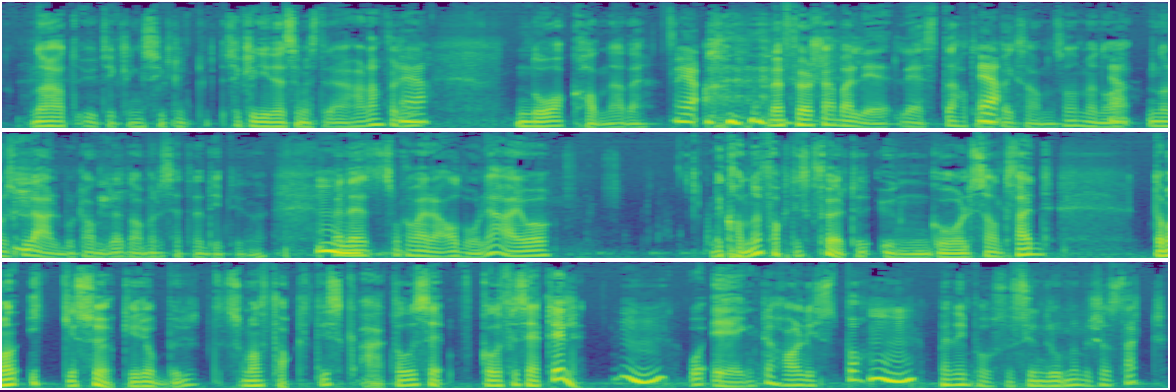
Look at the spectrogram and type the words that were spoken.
nå har jeg hatt utviklingspsykologi det semesteret her, da. For Ja. Nå kan jeg det. Ja. Men før så har jeg bare le lest det, hatt det Ja. på eksamen og sånn. Men nå, når du skal lære det bort til andre, da må du sette deg dypt inn i det. Mm. Men det som kan være alvorlig, er jo Det kan jo faktisk føre til unngåelseatferd. Da man ikke søker jobber som man faktisk er kvalifisert til. Mm. Og egentlig har lyst på. Men imposter-syndromet blir så sterkt.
